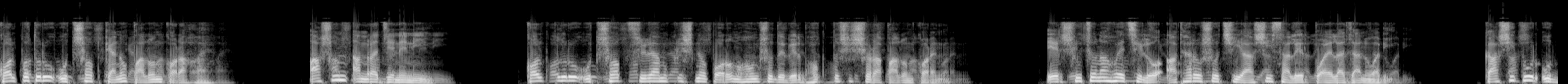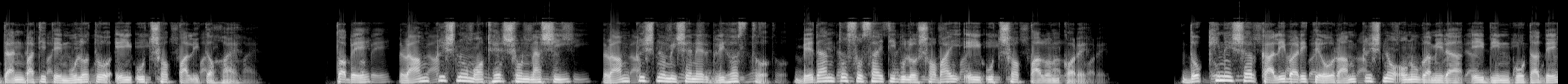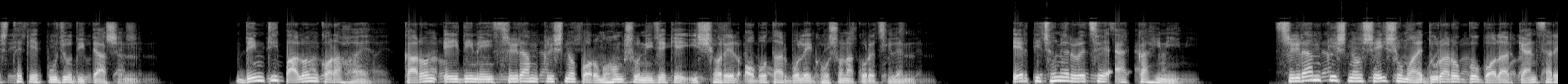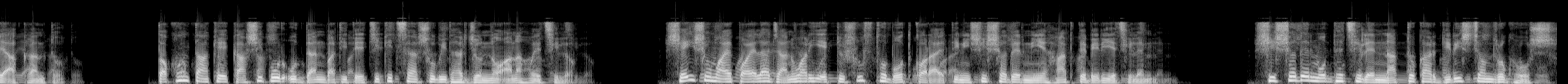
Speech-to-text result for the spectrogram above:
কল্পতরু উৎসব কেন পালন করা হয়? আসুন আমরা জেনে নিই। কল্পতরু উৎসব শ্রীরামকৃষ্ণ পরমহংসদেবের ভক্ত শিষ্যরা পালন করেন। এর সূচনা হয়েছিল আঠারোশো ছিয়াশি সালের পয়লা জানুয়ারি। কাশীপুর উদ্যানবাটিতে মূলত এই উৎসব পালিত হয়। তবে রামকৃষ্ণ মঠের সন্ন্যাসী রামকৃষ্ণ মিশনের গৃহস্থ বেদান্ত সোসাইটিগুলো সবাই এই উৎসব পালন করে। দক্ষিণেশ্বর কালীবাড়িতেও রামকৃষ্ণ অনুগামীরা এই দিন গোটা দেশ থেকে পুজো দিতে আসেন। দিনটি পালন করা হয়, কারণ এই দিন এই শ্রীরামকৃষ্ণ পরমহংস নিজেকে ঈশ্বরের অবতার বলে ঘোষণা করেছিলেন। এর পিছনে রয়েছে এক কাহিনী। শ্রীরামকৃষ্ণ সেই সময় দুরারোগ্য গলার ক্যান্সারে আক্রান্ত। তখন তাকে কাশীপুর উদ্যানবাটিতে চিকিৎসার সুবিধার জন্য আনা হয়েছিল। সেই সময় পয়লা জানুয়ারি একটু সুস্থ বোধ করায় তিনি শিষ্যদের নিয়ে হাঁটতে বেরিয়েছিলেন। শিষ্যদের মধ্যে ছিলেন নাট্যকার গিরিশচন্দ্র ঘোষ।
